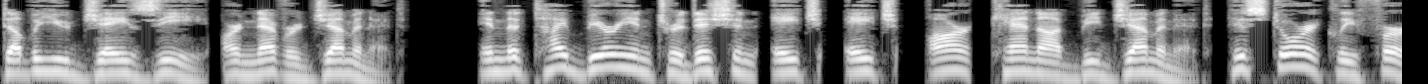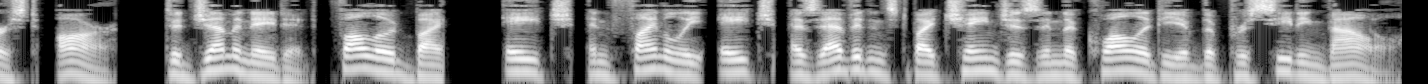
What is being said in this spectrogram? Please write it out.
wjz, are never geminate. In the Tiberian tradition, h, h, r, cannot be geminate, historically first, r, degeminated, followed by h, and finally, h, as evidenced by changes in the quality of the preceding vowel.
